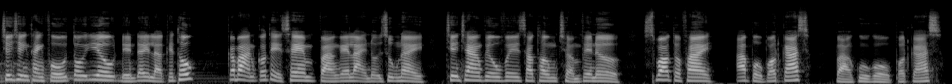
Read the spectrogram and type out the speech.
Chương trình Thành phố tôi yêu đến đây là kết thúc. Các bạn có thể xem và nghe lại nội dung này trên trang vovgiao thông.vn, Spotify, Apple Podcast và Google Podcast.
